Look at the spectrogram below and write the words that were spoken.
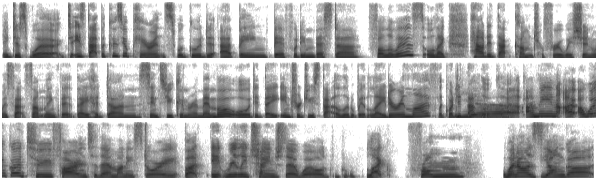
It just worked. Is that because your parents were good at being barefoot investor followers? Or like, how did that come to fruition? Was that something that they had done since you can remember? Or did they introduce that a little bit later in life? Like, what did yeah, that look like? I mean, I, I won't go too far into their money story, but it really changed their world. Like, from when I was younger,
